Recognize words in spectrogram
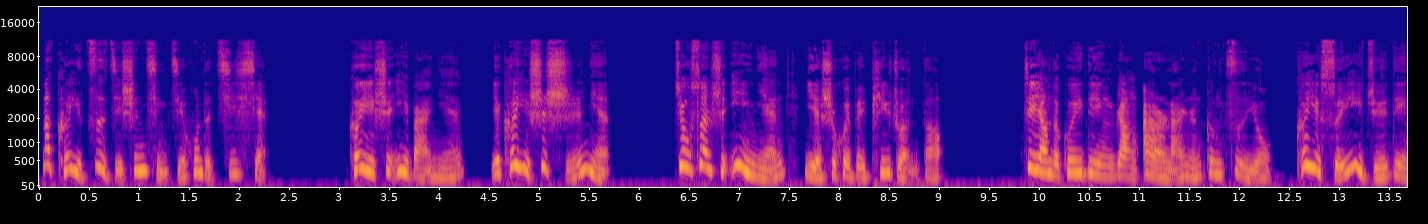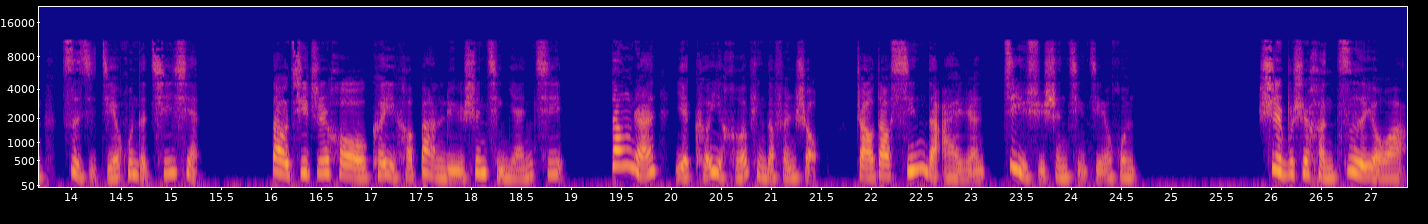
那可以自己申请结婚的期限，可以是一百年，也可以是十年。就算是一年，也是会被批准的。这样的规定让爱尔兰人更自由，可以随意决定自己结婚的期限。到期之后，可以和伴侣申请延期，当然也可以和平的分手，找到新的爱人继续申请结婚。是不是很自由啊？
